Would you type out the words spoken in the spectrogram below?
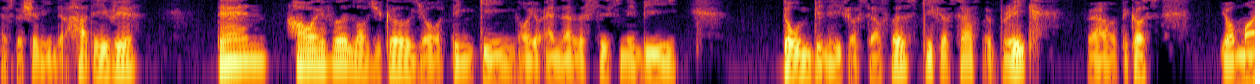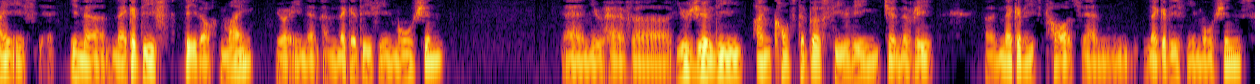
especially in the heart area, then however logical your thinking or your analysis may be, don't believe yourself first. Give yourself a break. Well, because your mind is in a negative state of mind. you are in a negative emotion, and you have uh, usually uncomfortable feeling generate uh, negative thoughts and negative emotions.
